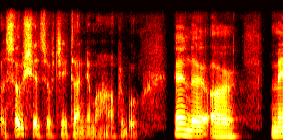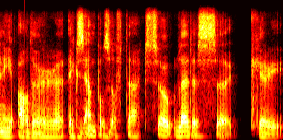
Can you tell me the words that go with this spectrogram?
associates of Chaitanya Mahaprabhu. And there are many other uh, examples of that. So let us uh, carry,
